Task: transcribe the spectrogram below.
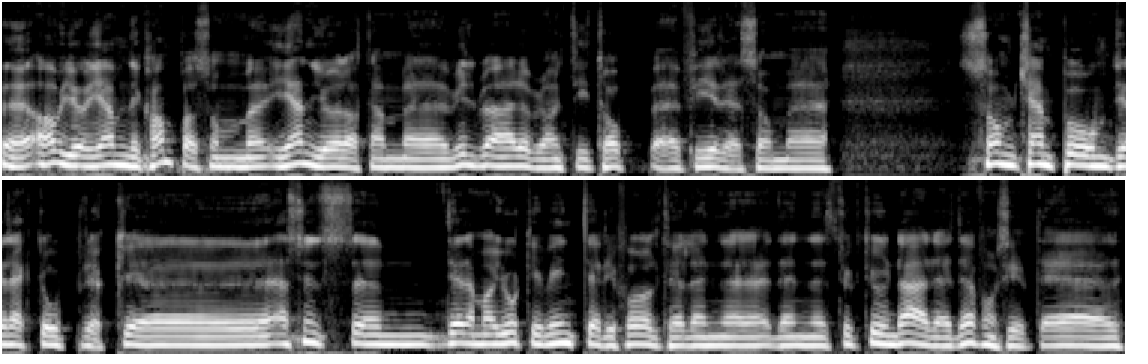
eh, avgjør jevne kamper, som igjen gjør at de vil være blant de topp fire som som kjemper om direkte opprykk. Jeg syns det de har gjort i vinter i forhold til den, den strukturen der defensivt, det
